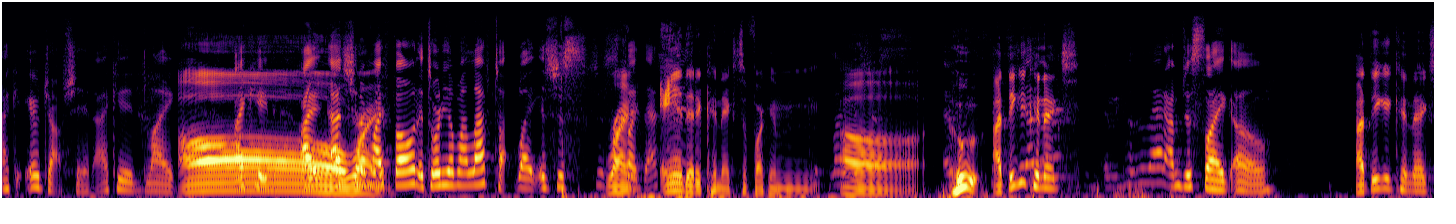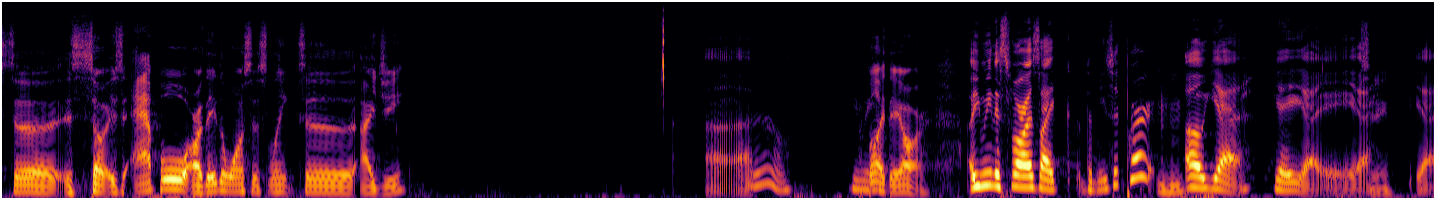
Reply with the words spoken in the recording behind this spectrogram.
I could airdrop shit. I could like oh, I could I add shit on my phone. It's already on my laptop. Like it's just, just right like and shit. that it connects to fucking Like, uh just- who i think it connects And because of that, I'm just like, oh, i think it connects to is so is apple are they the ones that's linked to ig uh, I don't know. What do you i mean? feel like they are oh, you mean as far as like the music part? Mm-hmm. Oh yeah, yeah, yeah, yeah, yeah, see yeah,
